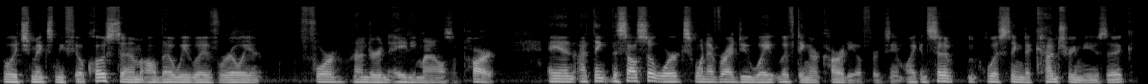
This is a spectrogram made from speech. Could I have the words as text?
which makes me feel close to him, although we live really 480 miles apart. And I think this also works whenever I do weightlifting or cardio, for example. Like instead of listening to country music,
